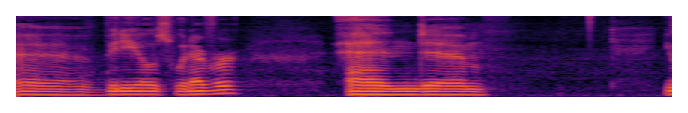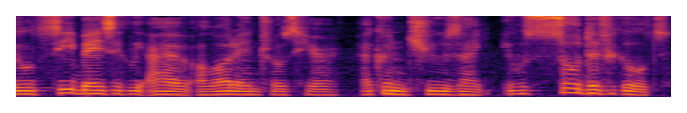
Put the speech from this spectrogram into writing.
uh, videos, whatever, and um, you'll see basically I have a lot of intros here. I couldn't choose, like, it was so difficult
